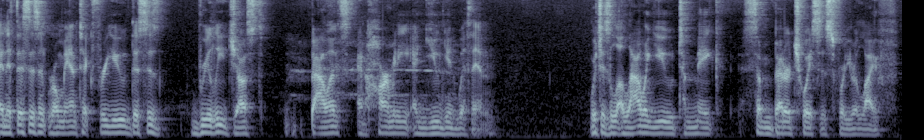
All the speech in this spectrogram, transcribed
And if this isn't romantic for you, this is really just balance and harmony and union within, which is allowing you to make some better choices for your life.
